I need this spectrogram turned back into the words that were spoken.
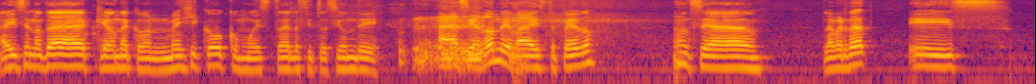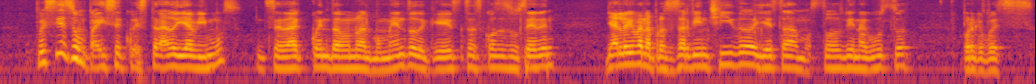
ahí se nota qué onda con México, cómo está la situación de hacia dónde va este pedo. O sea, la verdad es... Pues sí es un país secuestrado, ya vimos. Se da cuenta uno al momento de que estas cosas suceden. Ya lo iban a procesar bien chido, y ya estábamos todos bien a gusto. Porque pues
